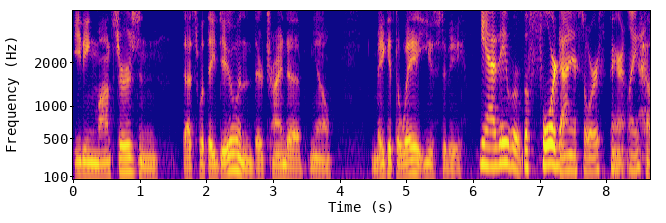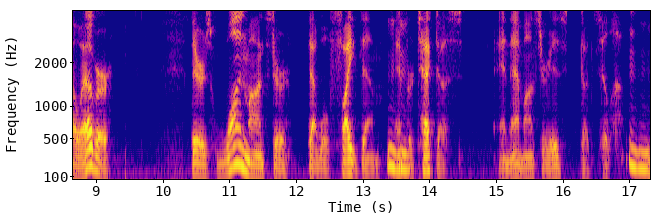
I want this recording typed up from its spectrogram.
eating monsters, and that's what they do, and they're trying to, you know, make it the way it used to be. Yeah, they were before dinosaurs apparently. However, there's one monster that will fight them and protect us, and that monster is Godzilla. Mm-hmm.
